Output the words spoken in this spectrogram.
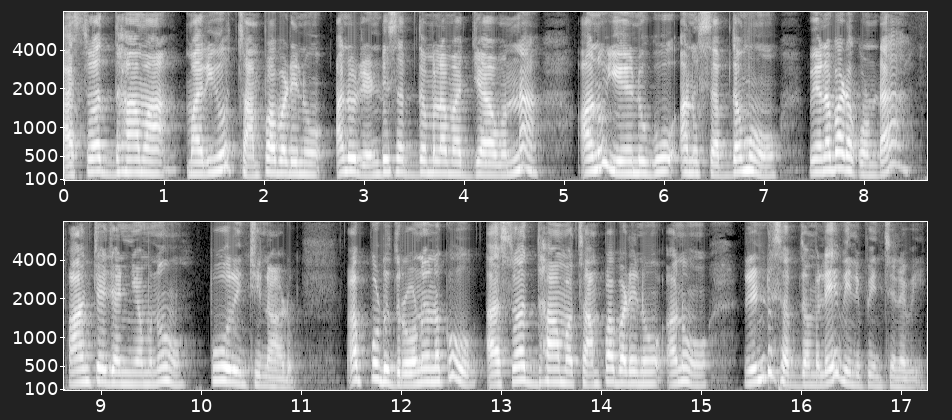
అశ్వత్థామ మరియు చంపబడిను అను రెండు శబ్దముల మధ్య ఉన్న అను ఏనుగు అను శబ్దము వినబడకుండా పాంచజన్యమును పూరించినాడు. అప్పుడు ద్రోణునకు అశ్వత్థామ చంపబడెను అను రెండు శబ్దములే వినిపించినవి.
